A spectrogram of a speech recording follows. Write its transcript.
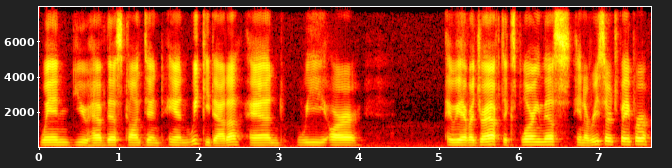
when you have this content in Wikidata, and we are we have a draft exploring this in a research paper.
